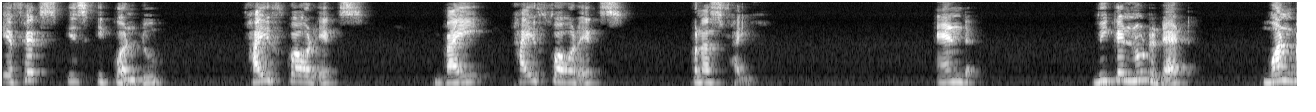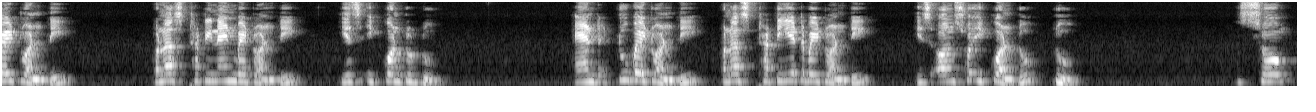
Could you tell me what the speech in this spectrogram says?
fx is equal to 5 power x by 5 power x plus 5 and we can note that 1 by 20 plus 39 by 20 is equal to 2 and 2 by 20 plus 38 by 20 is also equal to 2. So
